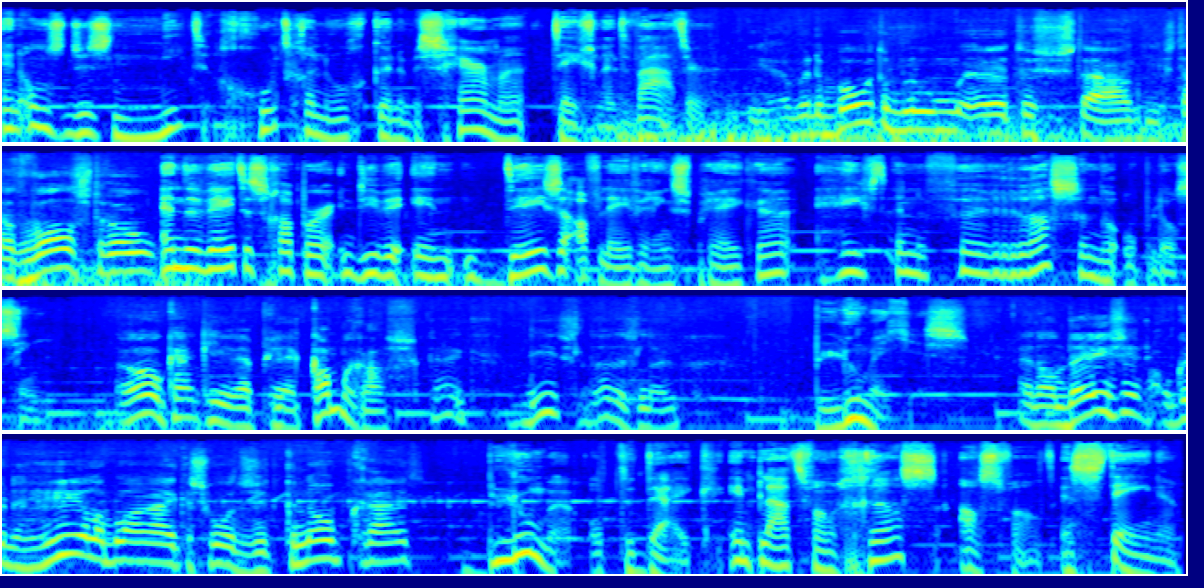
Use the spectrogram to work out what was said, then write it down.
en ons dus niet goed genoeg kunnen beschermen tegen het water. Hier hebben we de boterbloem eh, tussen staan. Hier staat walstro. En de wetenschapper die we in deze aflevering spreken, heeft een verrassende oplossing. Oh, kijk, hier heb je kamgras. Kijk, die is, dat is leuk. Bloemetjes. En dan deze, ook een hele belangrijke soort, is het knoopkruid. Bloemen op de dijk in plaats van gras, asfalt en stenen.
